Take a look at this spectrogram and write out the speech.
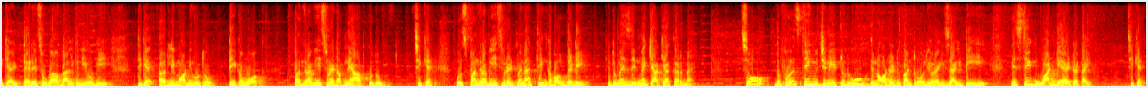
ठीक है? टेरेस होगा बालकनी होगी, ठीक है? अर्ली मॉर्निंग उठो टेक अ वॉक पंद्रह बीस मिनट अपने आप को दो, ठीक है? उस पंद्रह बीस मिनट में ना थिंक अबाउट द डे कि तुम्हें इस दिन में क्या क्या करना है। So the first thing which you need to do in order to control your anxiety is take one day at a time ठीक है?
